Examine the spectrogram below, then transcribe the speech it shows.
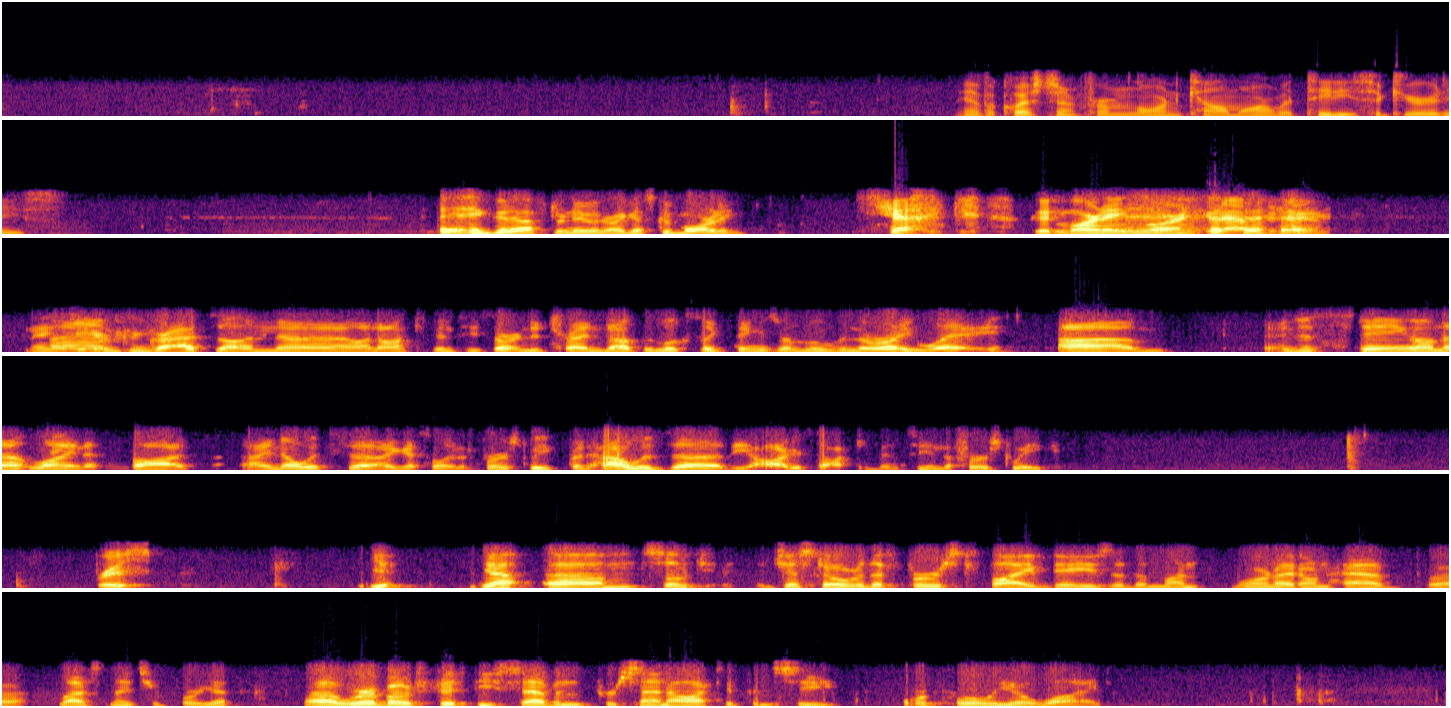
We have a question from Lorne Kalmar with TD Securities. Hey, good afternoon, or I guess good morning. Yeah. Good morning, Lorne. Good afternoon. Nice to hear from you. Congrats on uh, on occupancy starting to trend up. It looks like things are moving the right way. Um, and just staying on that line of thought, I know it's, uh, I guess, only the first week, but how was uh, the August occupancy in the first week? Bruce? Yeah. Just over the first five days of the month, Lorne, I don't have last night's report yet. We're about 57% occupancy portfolio-wide.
